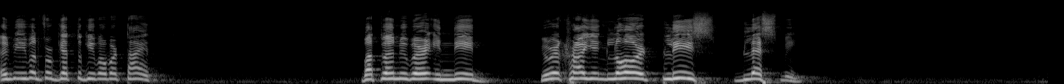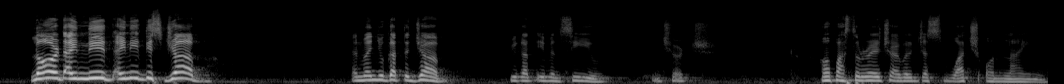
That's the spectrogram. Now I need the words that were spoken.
And we even forget to give our tithe. But when we were in need, we were crying, Lord, please bless me. Lord, I need, I need this job. And when you got the job, we can't even see you in church. Oh, Pastor Rich, I will just watch online.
